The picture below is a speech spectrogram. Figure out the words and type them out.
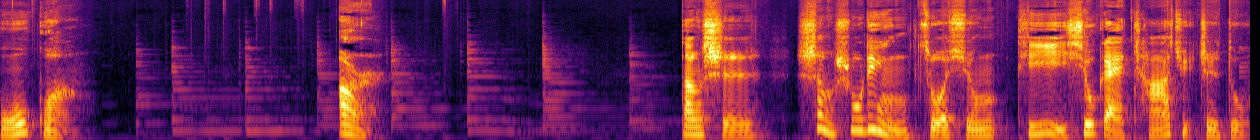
胡广二，当时尚书令左雄提议修改察举制度，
